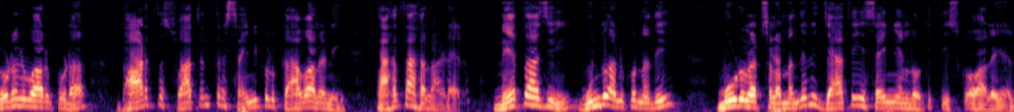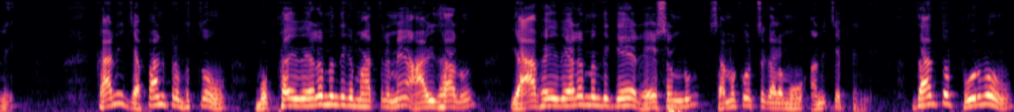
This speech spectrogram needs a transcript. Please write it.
చూడని వారు కూడా భారత స్వాతంత్ర సైనికులు కావాలని తహతహలాడారు. నేతాజీ ముందు అనుకున్నది మూడు లక్షల మందిని జాతీయ సైన్యంలోకి తీసుకోవాలి అని. కానీ జపాన్ ప్రభుత్వం ముప్పై వేల మందికి మాత్రమే ఆయుధాలు యాభై వేల మందికే రేషన్లు సమకూర్చగలము అని చెప్పింది. దాంతో పూర్వం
